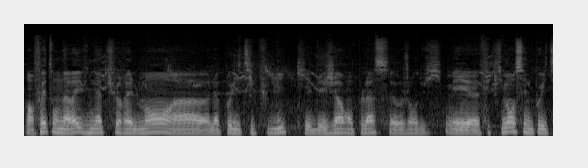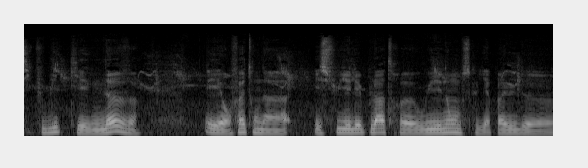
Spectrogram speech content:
en fait, on arrive naturellement à euh, la politique publique qui est déjà en place euh, aujourd'hui. Mais euh, effectivement, c'est une politique publique qui est neuve. Et en fait, on a essuyé les plâtres, euh, oui et non, parce qu'il n'y a pas eu de,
